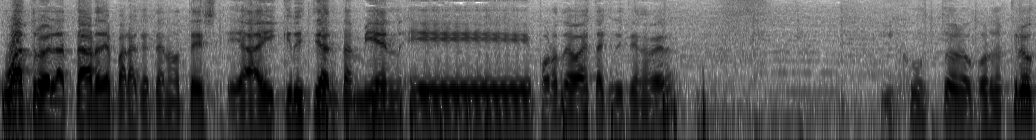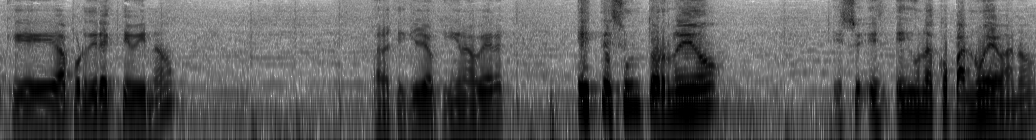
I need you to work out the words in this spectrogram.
4 de la tarde para que te anotes. Eh, ahí Cristian también. eh, ¿Por dónde va esta Cristian? A ver. Y justo lo cortó. Creo que va por DirecTV, ¿no? Para que aquello que quiera ver. Este es un torneo. Es, es- es una copa nueva, ¿no?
